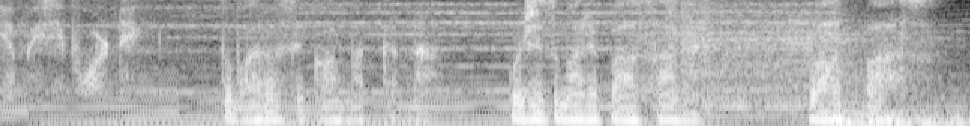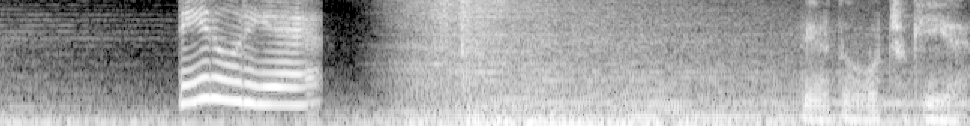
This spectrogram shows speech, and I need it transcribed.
ये मेरी वार्निंग दोबारा उसे कॉल मत करना। मुझे तुम्हारे पास आना है। बहुत पास। देर हो रही है। देर तो हो चुकी है।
